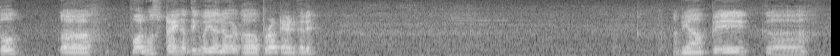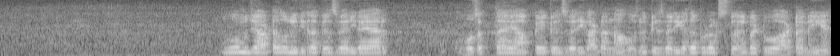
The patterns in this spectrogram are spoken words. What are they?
तो ऑलमोस्ट ट्राई करते हैं कि वही वाले प्रोडक्ट ऐड करें। अब यहाँ पे वो मुझे आटा तो नहीं दिख रहा पिल्सबेरी का यार। हो सकता है यहाँ पे पिल्सबेरी का आटा ना हो, उसमें पिल्स पिल्सबेरी के अदर प्रोडक्ट्स तो हैं बट वो आटा नहीं है।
